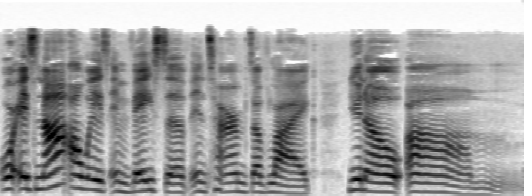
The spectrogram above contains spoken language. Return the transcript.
or it's not always invasive in terms of like, you know, um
